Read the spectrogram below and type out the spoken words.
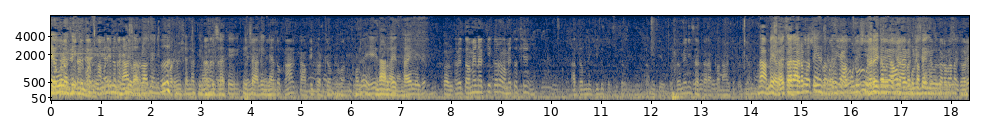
એવું નથી. ના ના ના. ના. થાય નહીં પણ હવે તમે નક્કી કરો અમે તો છે. આ તમને કીધું પછી તમે કેવું તો તમે નહીં સહકાર આપવાના હોય તો પછી ના અમે સહકાર તમે- કરવાના ઘરે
